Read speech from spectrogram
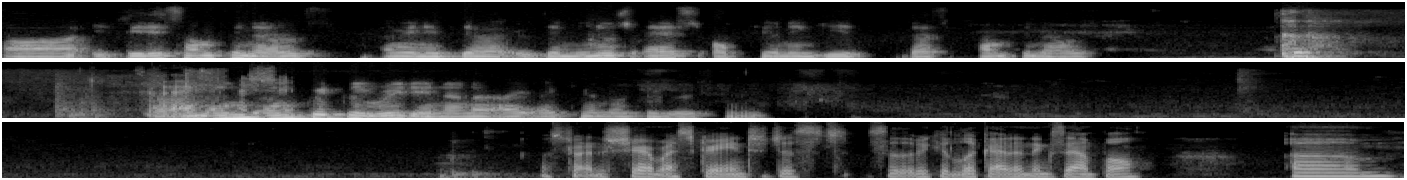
Uh, if it is something else, I mean, if the if the minus s option in Git does something else, Sorry, I'm, I I'm, I'm quickly reading and I, I cannot understand. I was trying to share my screen to just so that we could look at an example. Um,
